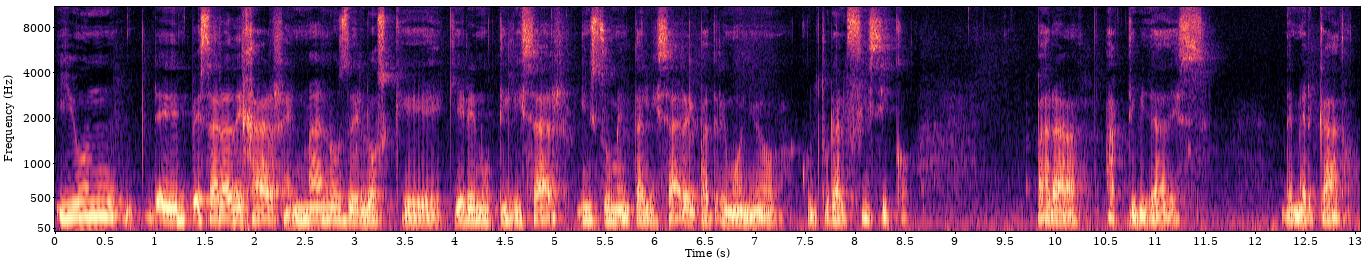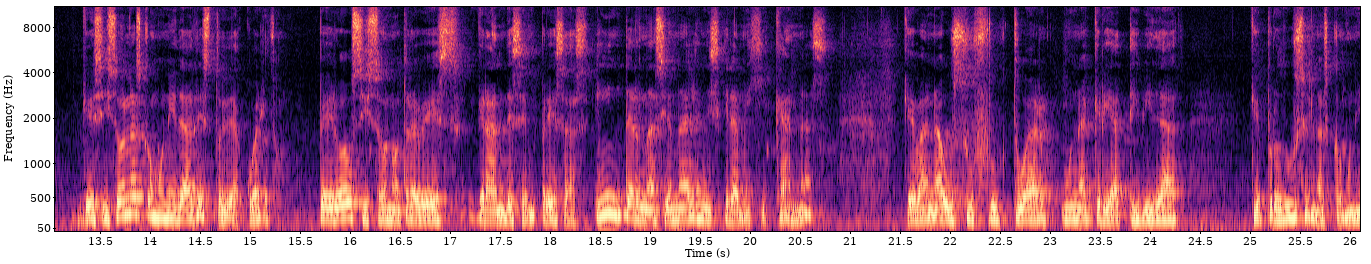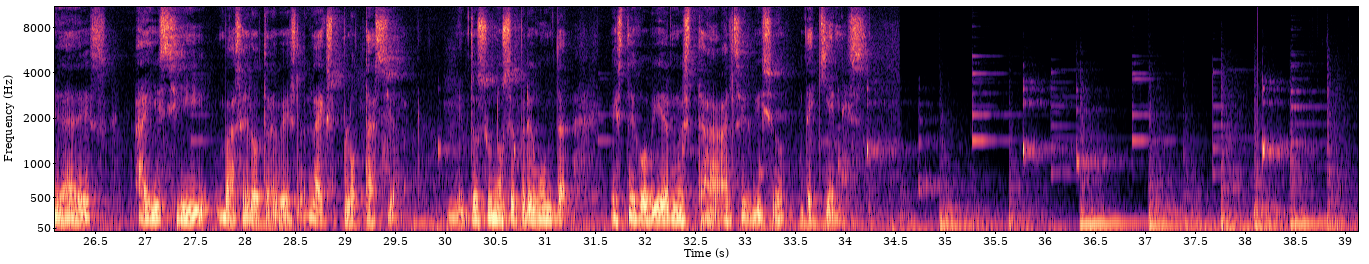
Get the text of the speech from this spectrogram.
y un empezar a dejar en manos de los que quieren utilizar, instrumentalizar el patrimonio cultural físico para actividades de mercado. Que si son las comunidades, estoy de acuerdo, pero si son otra vez grandes empresas internacionales, ni siquiera mexicanas, que van a usufructuar una creatividad que producen las comunidades, ahí sí va a ser otra vez la explotación. Y entonces uno se pregunta, ¿este gobierno está al servicio de quiénes?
